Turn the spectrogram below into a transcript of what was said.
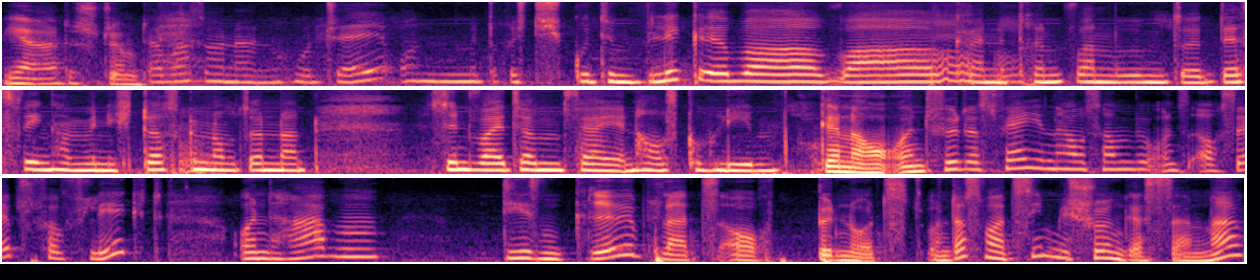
Ja, das stimmt. Da war so ein Hotel und mit richtig gutem Blick, aber war keine Trendwand und äh, deswegen haben wir nicht das genommen, sondern sind weiter im Ferienhaus geblieben. Genau, und für das Ferienhaus haben wir uns auch selbst verpflegt und haben diesen Grillplatz auch benutzt. Und das war ziemlich schön gestern, ne?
